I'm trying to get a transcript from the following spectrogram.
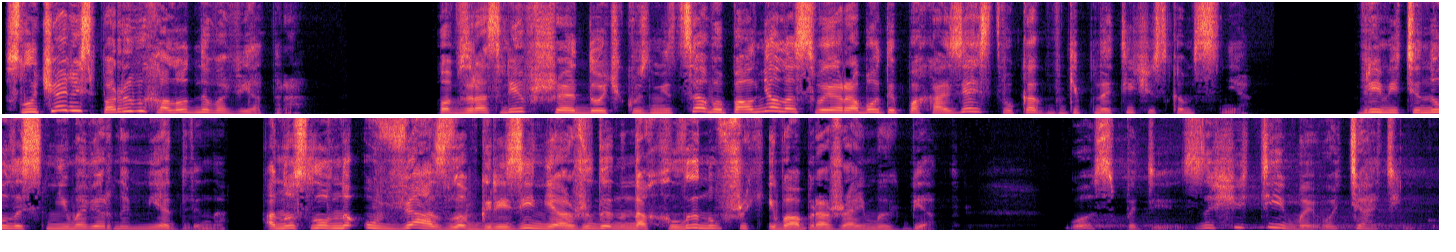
Случались порывы холодного ветра. Повзрослевшая дочь кузнеца выполняла свои работы по хозяйству, как в гипнотическом сне. Время тянулось неимоверно медленно. Оно словно увязло в грязи неожиданно нахлынувших и воображаемых бед. Господи, защити моего тятеньку!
